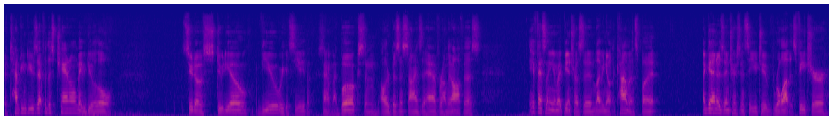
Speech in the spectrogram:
attempting to use that for this channel, maybe do a little pseudo studio view where you can see some of my books and other business signs they have around the office if that's something you might be interested in, let me know in the comments. But again, it was interesting to see YouTube roll out this feature,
